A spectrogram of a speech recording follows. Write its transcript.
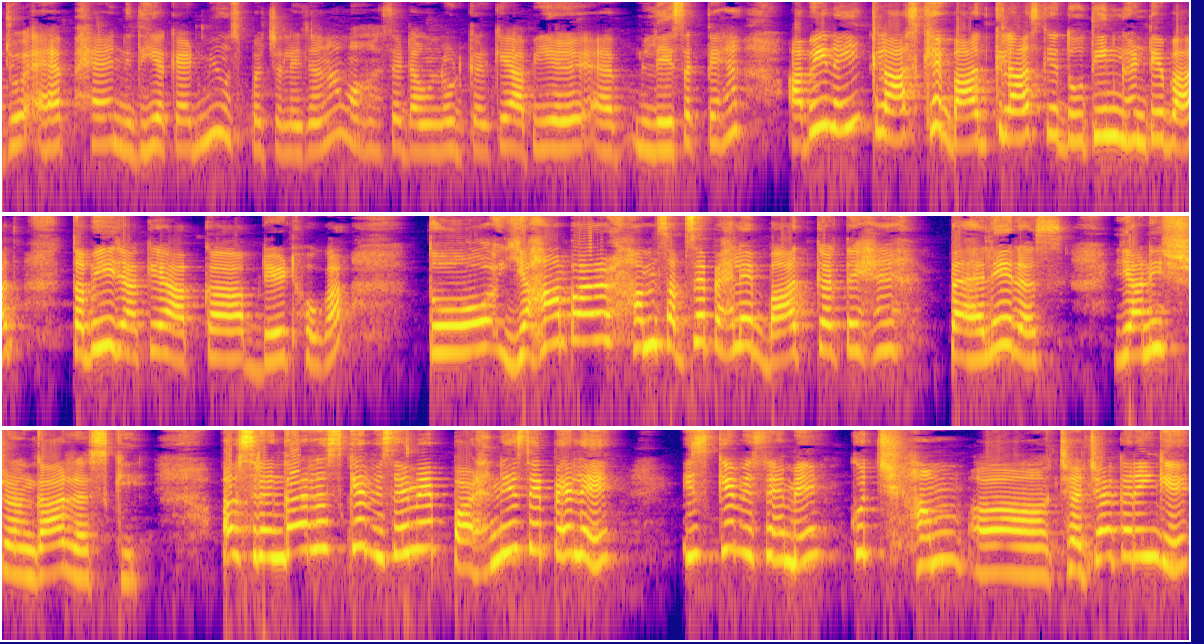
जो ऐप है निधि एकेडमी उस पर चले जाना, वहाँ से डाउनलोड करके आप ये ऐप ले सकते हैं। अभी नहीं, क्लास के बाद, क्लास के दो तीन घंटे बाद, तभी जाके आपका अपडेट होगा। तो यहाँ पर हम सबसे पहले बात करते हैं पहले रस, यानी श्रृंगार रस की। अब श्रृंगार रस के विषय में पढ़ने से पहले इसके विषय में कुछ हम चर्चा करेंगे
